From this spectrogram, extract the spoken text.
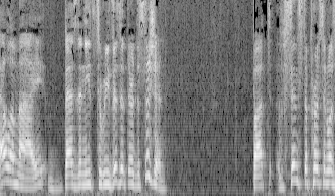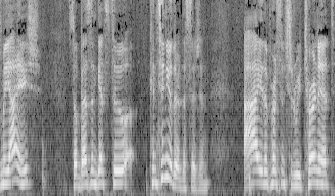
Elamai, Bezdin needs to revisit their decision. But since the person was miyayish, so Bezdin gets to continue their decision. I, the person, should return it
